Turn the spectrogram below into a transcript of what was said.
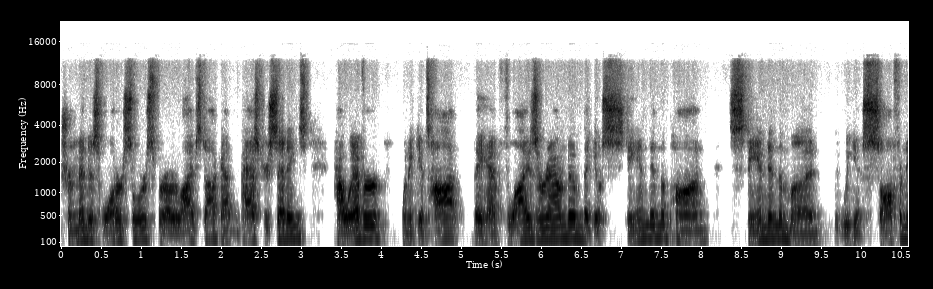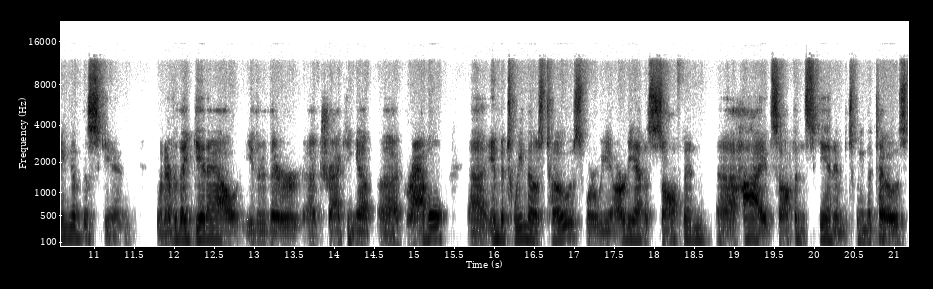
tremendous water source for our livestock out in pasture settings. However, when it gets hot, they have flies around them. They go stand in the pond, stand in the mud. We get softening of the skin. Whenever they get out, either they're uh, tracking up uh, gravel uh, in between those toes where we already have a softened uh, hide, softened skin in between the toes.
